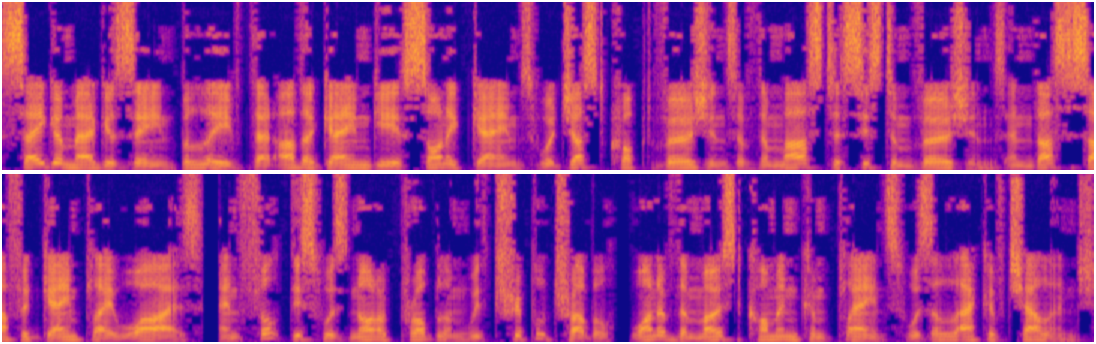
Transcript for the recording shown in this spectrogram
Sega Magazine believed that other Game Gear Sonic games were just cropped versions of the Master System versions and thus suffered gameplay-wise, and felt this was not a problem with Triple Trouble. One of the most common complaints was a lack of challenge.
